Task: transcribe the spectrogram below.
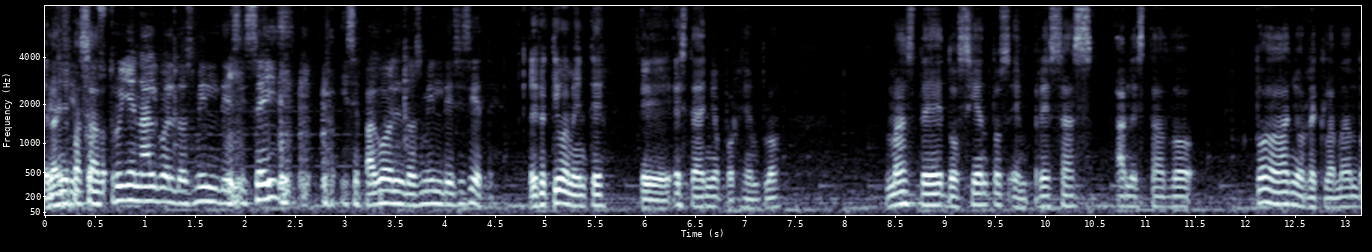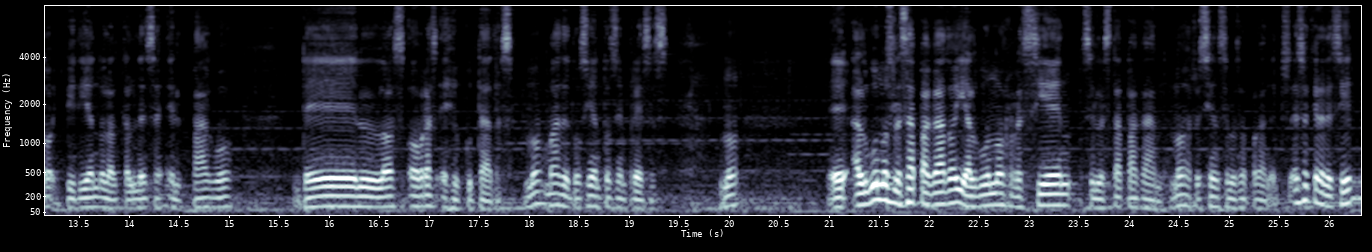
El año pasado... Construyen algo el 2016 y se pagó el 2017. Efectivamente, eh, este año, por ejemplo, más de 200 empresas han estado todo el año reclamando y pidiendo a la alcaldesa el pago de las obras ejecutadas, ¿no? Más de 200 empresas, ¿no? Eh, algunos les ha pagado y algunos recién se les está pagando, ¿no? Recién se les está pagando. Entonces, eso quiere decir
